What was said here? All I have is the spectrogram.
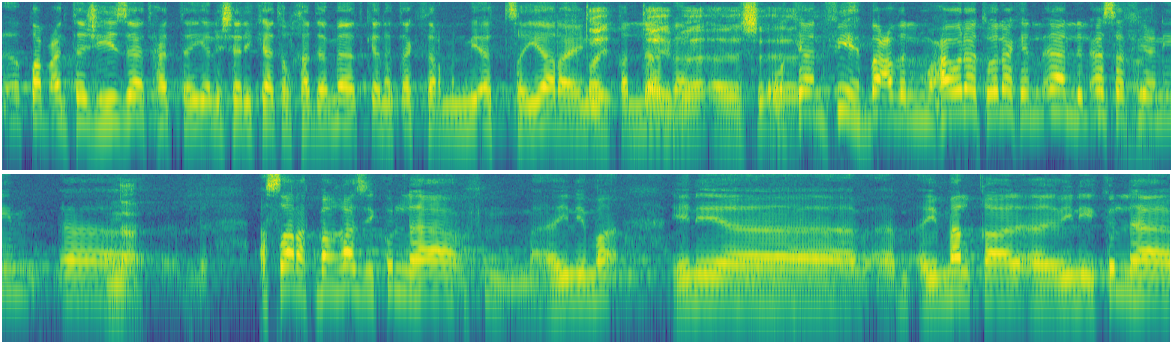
آه، طبعا تجهيزات حتى هي لشركات الخدمات كانت أكثر من 100 سيارة يعني طيب- طيب، آه، ش- وكان فيه بعض المحاولات ولكن الآن للأسف يعني آه، نعم. صارت بنغازي كلها يعني يعني آه، آه، ملقى آه، يعني كلها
